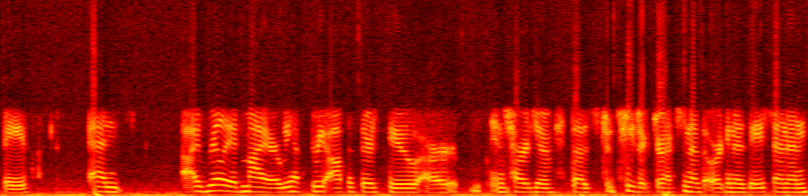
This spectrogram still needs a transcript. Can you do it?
space. And I really admire. We have three officers who are in charge of the strategic direction of the organization, and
